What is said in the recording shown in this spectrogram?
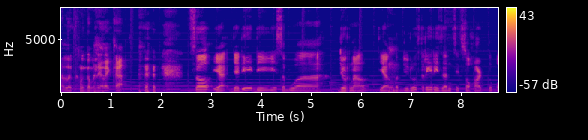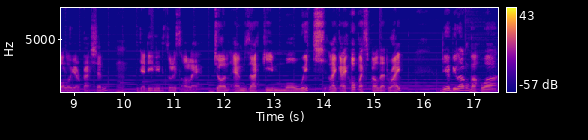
Halo teman-teman Leka. So ya jadi di sebuah jurnal yang Hmm. berjudul Three Reasons It's So Hard to Follow Your Passion Hmm. Jadi ini ditulis oleh John M. Zakimowicz, like I hope I spell that right. Dia bilang bahwa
